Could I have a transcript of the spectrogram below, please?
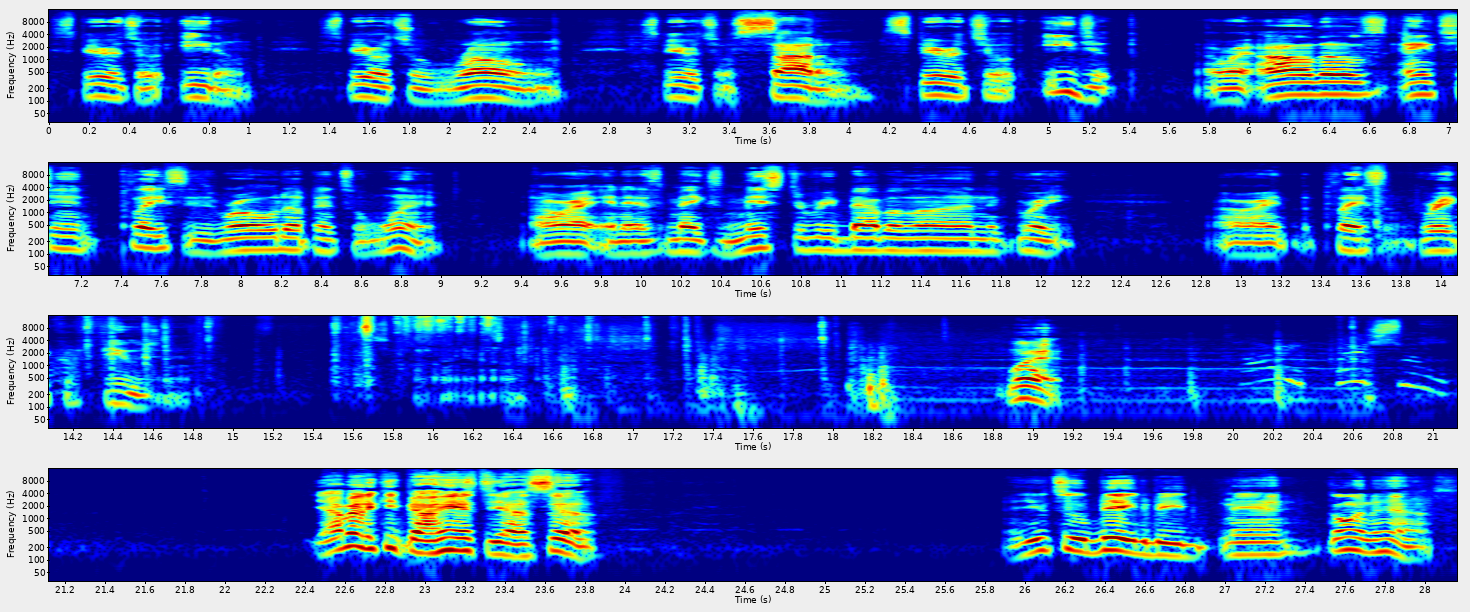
spiritual Edom, spiritual Rome, spiritual Sodom, spiritual Egypt. All right, all those ancient places rolled up into one. All right, and it makes Mystery Babylon the Great. All right, the place of great confusion. What? Sorry, push me. Y'all better keep y'all hands to yourself. And you too big to be, man. Go in the house.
